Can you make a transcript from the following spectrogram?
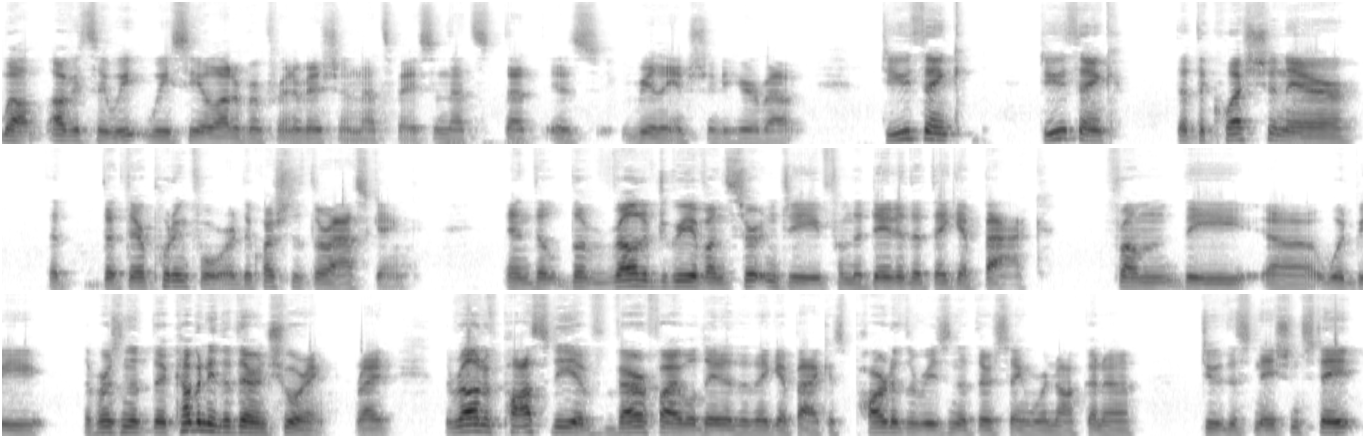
Well, obviously, we, we see a lot of room for innovation in that space, and that's that is really interesting to hear about. Do you think do you think that the questionnaire that that they're putting forward, the questions that they're asking, and the, the relative degree of uncertainty from the data that they get back from the uh, would be the person that the company that they're insuring, right? The relative paucity of verifiable data that they get back is part of the reason that they're saying we're not going to do this nation state.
